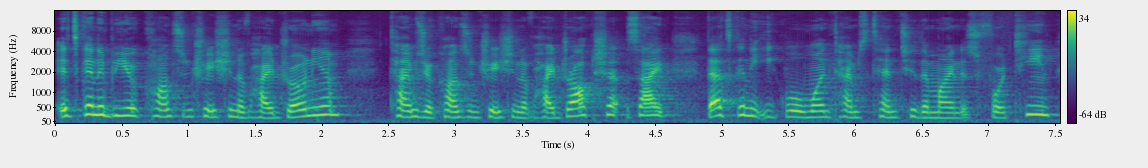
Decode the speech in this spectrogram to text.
it's going to be your concentration of hydronium times your concentration of hydroxide. That's going to equal 1 times 10 to the minus 14.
